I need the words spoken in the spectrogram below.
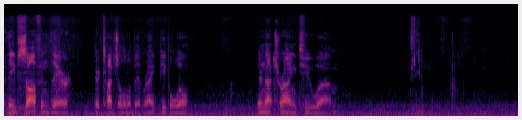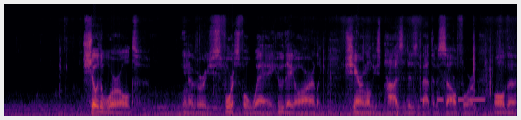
They've softened their their touch a little bit, right? People will. They're not trying to. Um, show the world in a very forceful way who they are, like sharing all these positives about themselves or all the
